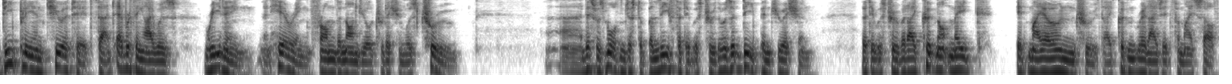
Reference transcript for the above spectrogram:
deeply intuited that everything I was reading and hearing from the non dual tradition was true. Uh, this was more than just a belief that it was true. There was a deep intuition that it was true, but I could not make it my own truth. I couldn't realize it for myself.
